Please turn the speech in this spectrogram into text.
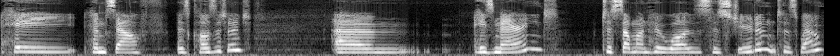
he himself is closeted. Um, he's married to someone who was his student as well.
